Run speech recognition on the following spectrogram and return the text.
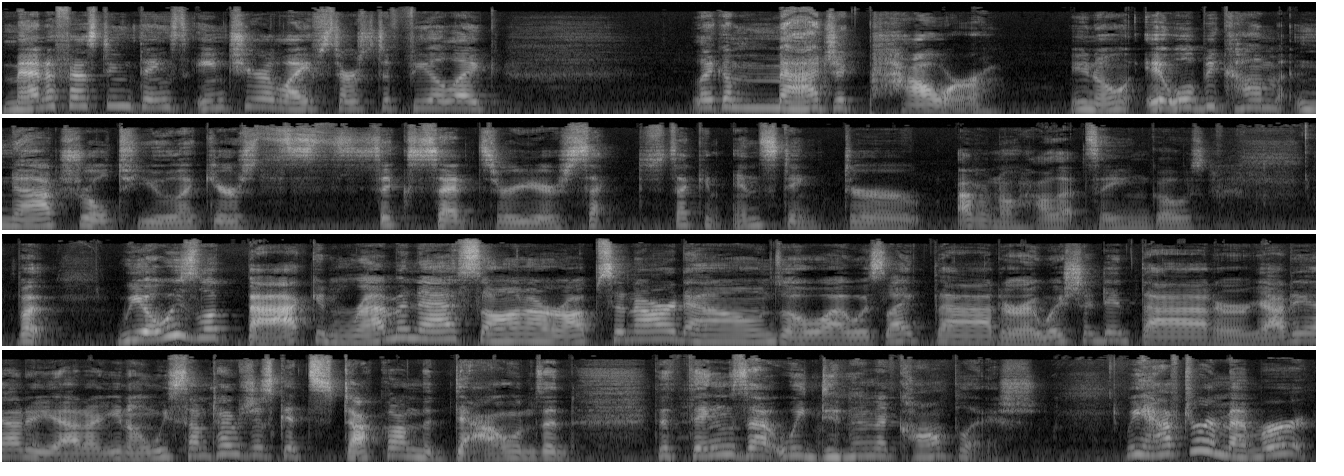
manifesting things into your life starts to feel like like a magic power. You know, it will become natural to you, like your sixth sense or your sec- second instinct, or I don't know how that saying goes. But we always look back and reminisce on our ups and our downs. Oh, I was like that, or I wish I did that, or yada, yada, yada. You know, we sometimes just get stuck on the downs and the things that we didn't accomplish. We have to remember,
